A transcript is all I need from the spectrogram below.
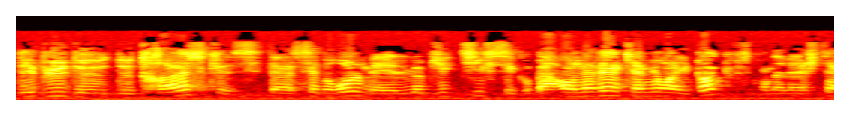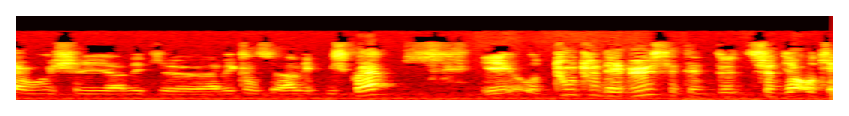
début de, de Trusk, c'était assez drôle, mais l'objectif c'est qu'on bah, avait un camion à l'époque parce qu'on avait acheté chez, avec euh, avec avec WeSquare, et au tout tout début c'était de se dire ok,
